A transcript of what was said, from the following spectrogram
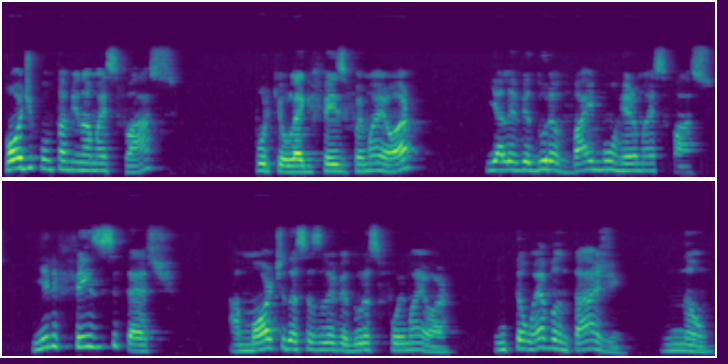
Pode contaminar mais fácil, porque o lag phase foi maior e a levedura vai morrer mais fácil. E ele fez esse teste. A morte dessas leveduras foi maior. Então é vantagem? Não,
